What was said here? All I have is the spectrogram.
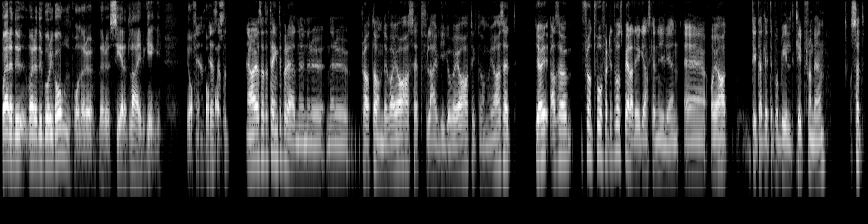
Vad är det du, vad är det du går igång på när du, när du ser ett live-gig? Jag, jag, satt och, ja, jag satt och tänkte på det nu när du, när du pratade om det, vad jag har sett för live-gig och vad jag har tyckt om. Jag har sett, jag, alltså från 242 spelade ju ganska nyligen eh, och jag har tittat lite på bildklipp från den. Så att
